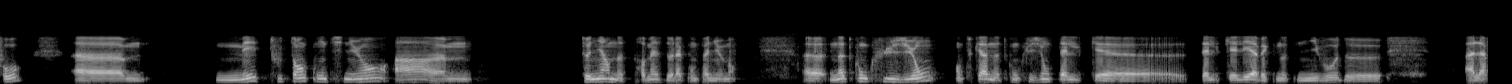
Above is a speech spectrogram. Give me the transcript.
faut, mais tout en continuant à euh, tenir notre promesse de l'accompagnement. Euh, notre conclusion, en tout cas notre conclusion telle qu'elle est avec notre niveau de à la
